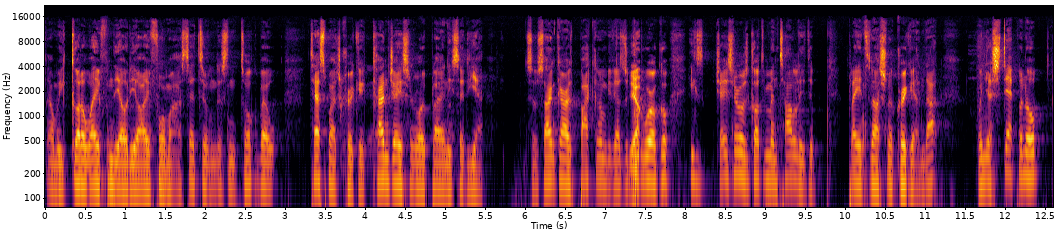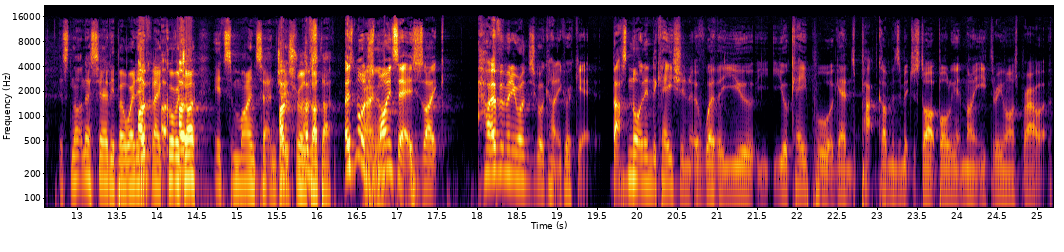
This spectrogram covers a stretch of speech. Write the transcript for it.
and we got away from the ODI format. I said to him, "Listen, talk about Test match cricket. Can Jason Roy play?" And he said, "Yeah." So Sankar is backing him. If he has a Yep. good World Cup, he's Jason Roy's got the mentality to play international cricket, and that when you're stepping up, it's not necessarily about whether you I've- play I've- coverage. I've- or it's mindset, and I've- Jason Roy's I've- got that. It's not just on. mindset. It's just like however many runs you score in county cricket. That's not an indication of whether you you're capable against Pat Cummins and Mitchell Starc bowling at 93 miles per hour.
